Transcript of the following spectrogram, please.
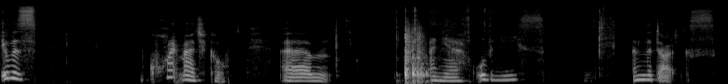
it was quite magical. Um, and yeah, all the geese and the ducks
